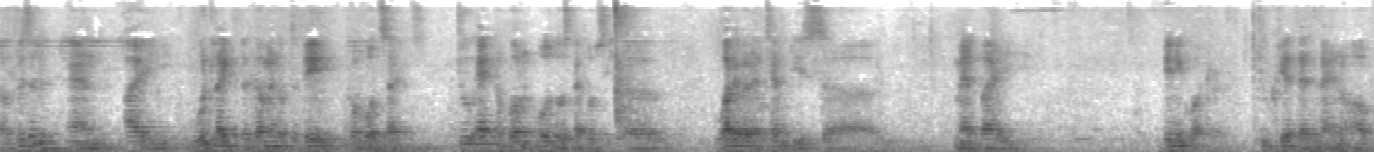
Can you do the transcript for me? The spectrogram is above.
uh, vigilant and I would like the government of the day from both sides to act upon all those type of, uh, whatever attempt is uh, made by any quarter to create that kind of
